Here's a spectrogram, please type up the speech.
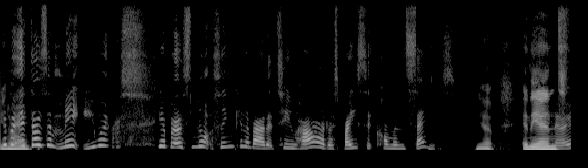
You yeah, know, but it doesn't mean you. Yeah, but it's not thinking about it too hard. It's basic common sense. yeah. In the end, know,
